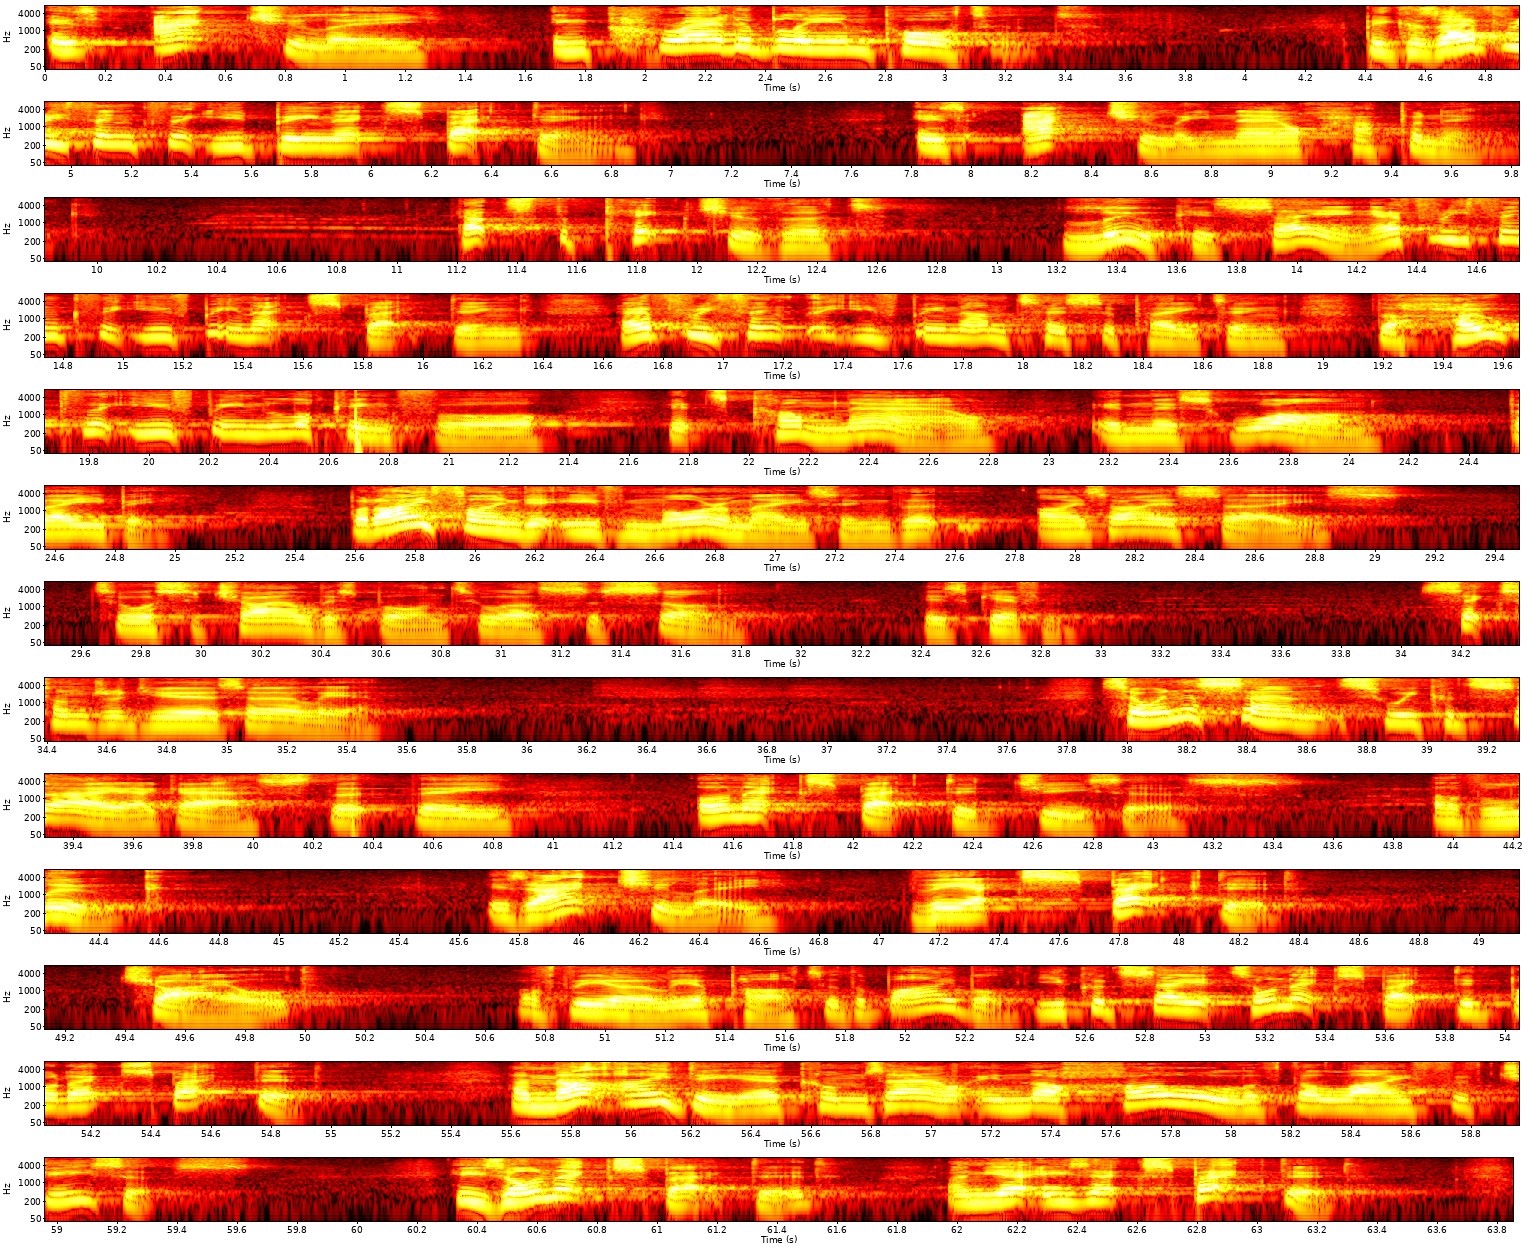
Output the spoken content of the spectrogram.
is actually incredibly important because everything that you'd been expecting is actually now happening. That's the picture that Luke is saying. Everything that you've been expecting, everything that you've been anticipating, the hope that you've been looking for, it's come now in this one baby. But I find it even more amazing that Isaiah says, To us a child is born, to us a son is given. 600 years earlier. So, in a sense, we could say, I guess, that the unexpected Jesus of Luke is actually the expected child of the earlier part of the Bible. You could say it's unexpected but expected. And that idea comes out in the whole of the life of Jesus. He's unexpected, and yet he's expected.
